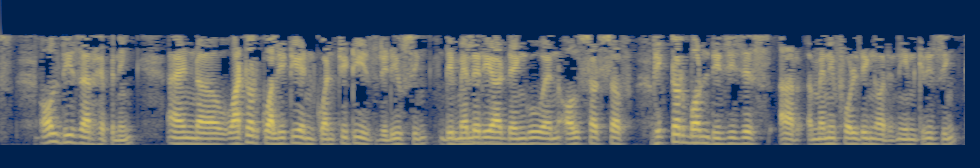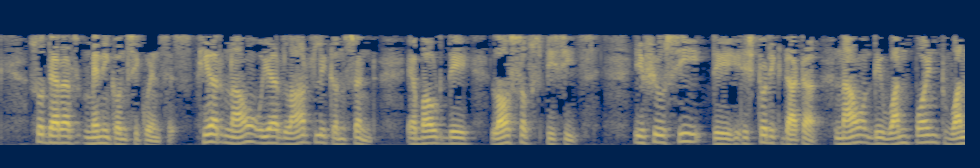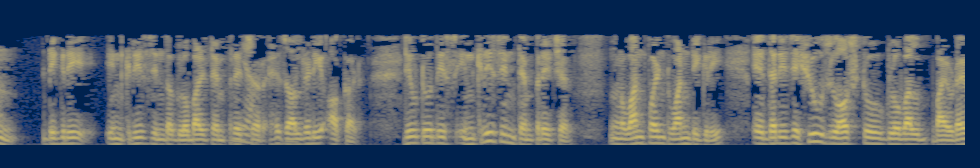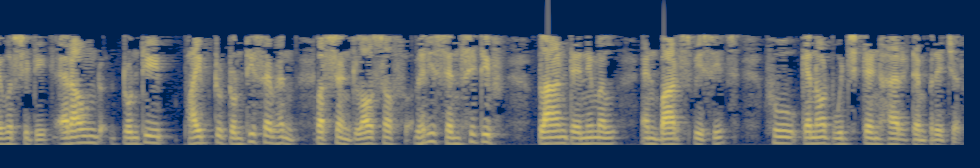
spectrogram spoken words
All these are happening and uh, water quality and quantity is reducing. The malaria, dengue and all sorts of vector-borne diseases are manifolding or increasing. So there are many consequences. Here now we are largely concerned about the loss of species. If you see the historic data, now the 1.1 degree increase in the global temperature yeah. has already occurred. Due to this increase in temperature, mm, 1.1 degree, uh, there is a huge loss to global biodiversity. Around 25 to 27 percent loss of very sensitive plant, animal and bird species who cannot withstand higher temperature.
